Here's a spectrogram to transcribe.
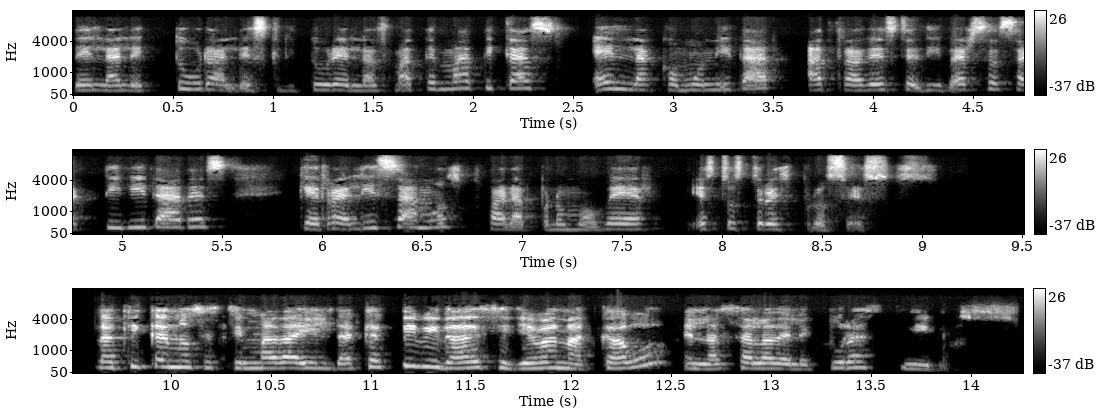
de la lectura, la escritura y las matemáticas en la comunidad a través de diversas actividades que realizamos para promover estos tres procesos. Platícanos, estimada Hilda, ¿qué actividades se llevan a cabo en la sala de lecturas libros?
